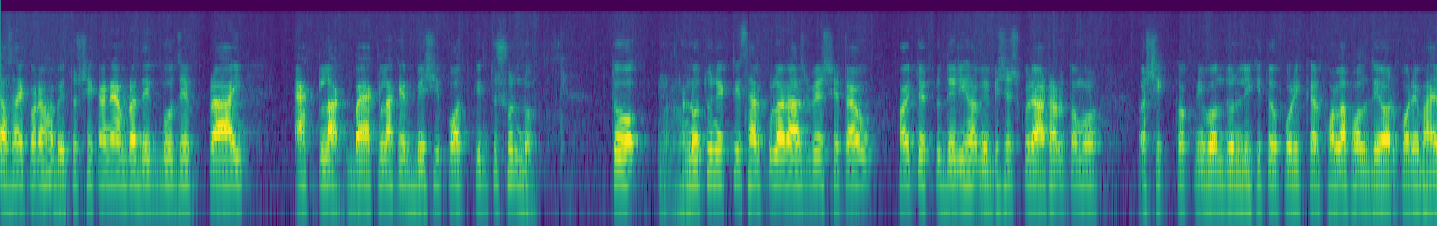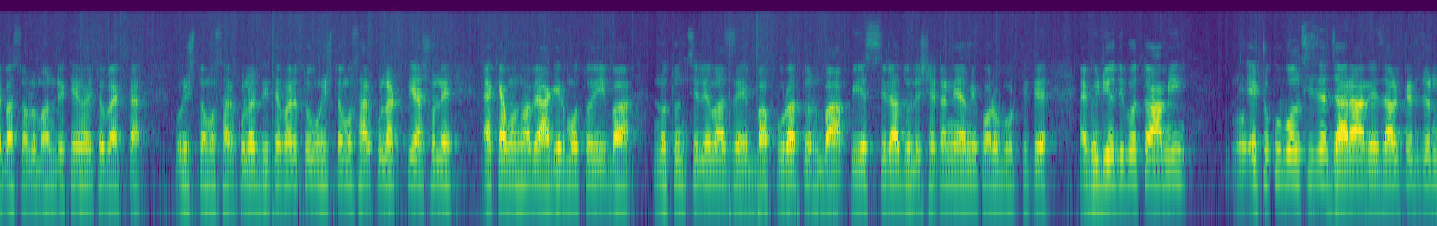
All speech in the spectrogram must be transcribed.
যাচাই করা হবে, তো সেখানে আমরা দেখব যে প্রায় এক লাখ বা এক লাখের বেশি পদ কিন্তু শূন্য। তো নতুন একটি সার্কুলার আসবে সেটাও হয়তো একটু দেরি হবে। বিশেষ করে আঠারোতম শিক্ষক নিবন্ধন লিখিত পরীক্ষার ফলাফল দেওয়ার পরে ভাইবা চলমান রেখে হয়তো বা একটা উনিশতম সার্কুলার দিতে পারে। তো উনিশতম সার্কুলারটি আসলে আহ, কেমন হবে আগের মতোই বা নতুন সিলেবাসে বা পুরাতন বা পিএসসি রাদুলে সেটা নিয়ে আমি পরবর্তীতে ভিডিও দিব। তো আমি এটুকু বলছি যে যারা রেজাল্টের জন্য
